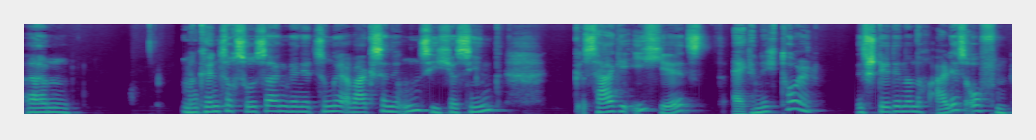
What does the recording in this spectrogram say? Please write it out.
ähm, man könnte es auch so sagen, wenn jetzt junge Erwachsene unsicher sind, sage ich jetzt eigentlich toll. Es steht ihnen noch alles offen.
